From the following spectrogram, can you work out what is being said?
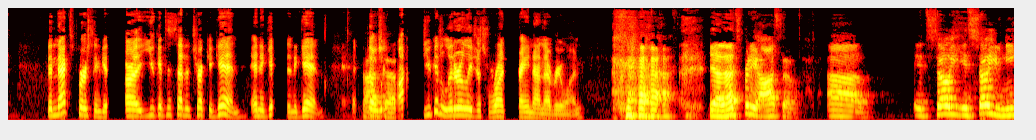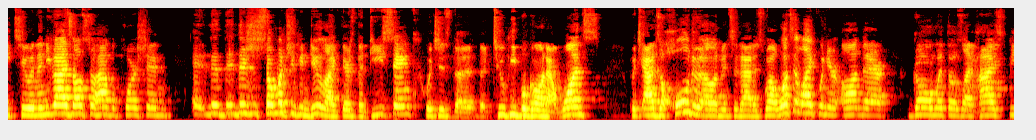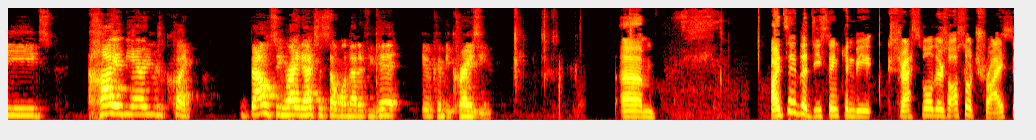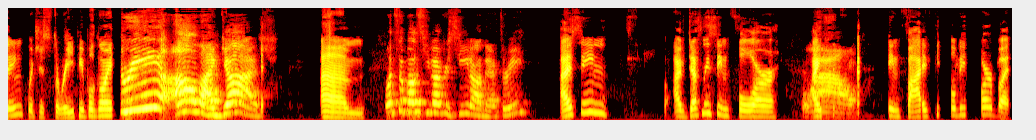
the next person gets, or you get to set a trick again and again and again. Gotcha. So you could literally just run train on everyone. yeah, that's pretty awesome. Um, it's so it's so unique too. And then you guys also have a portion there's just so much you can do. Like there's the desync, which is the the two people going at once, which adds a whole new element to that as well. What's it like when you're on there going with those like high speeds, high in the air, you're just like bouncing right next to someone that if you hit, it could be crazy. Um, I'd say the desync can be stressful. There's also tri-sync, which is three people going. Three? Oh my gosh. Um, what's the most you've ever seen on there? Three? I've seen, I've definitely seen four. Wow. I've seen five people before, but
